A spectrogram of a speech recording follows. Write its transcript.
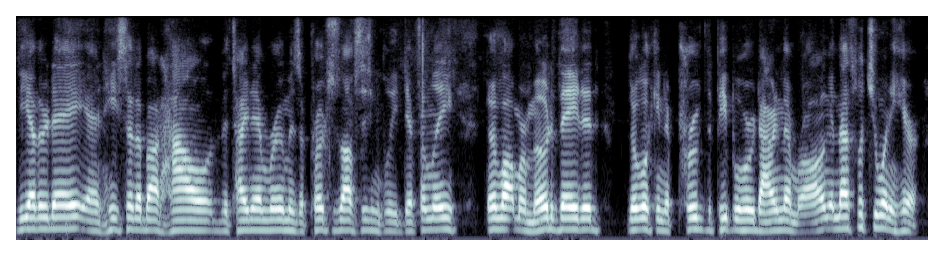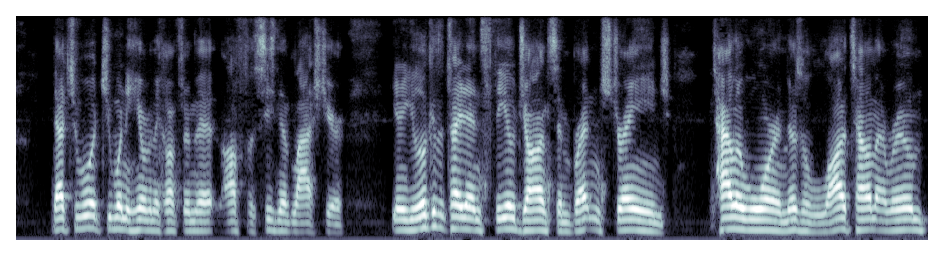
the other day, and he said about how the tight end room has approached approaches offseason completely differently. They're a lot more motivated. They're looking to prove the people who are doubting them wrong, and that's what you want to hear. That's what you want to hear when they come from the off the season of last year. You know, you look at the tight ends: Theo Johnson, Brenton Strange, Tyler Warren. There's a lot of talent in that room.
